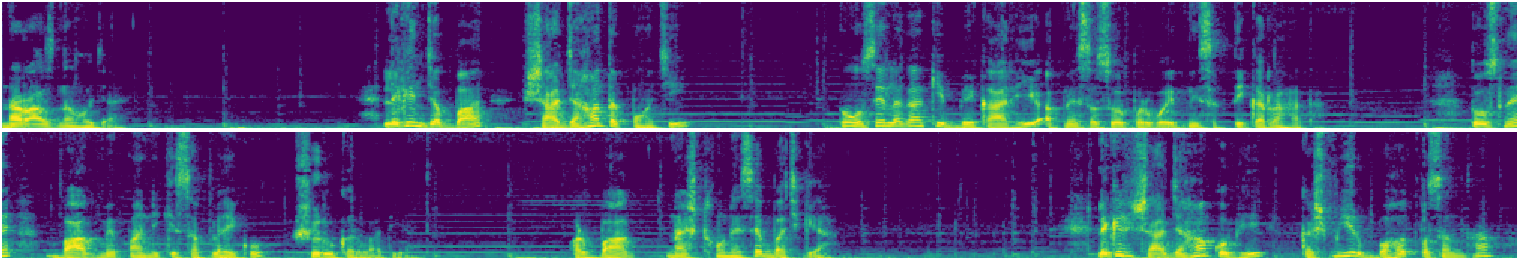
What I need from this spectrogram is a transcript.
नाराज़ ना हो जाए। लेकिन जब बात शाहजहां तक पहुँची तो उसे लगा कि बेकार ही अपने ससुर पर वो इतनी सख्ती कर रहा था। तो उसने बाग में पानी की सप्लाई को शुरू करवा दिया और बाग नष्ट होने से बच गया। लेकिन शाहजहां को भी कश्मीर बहुत पसंद था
